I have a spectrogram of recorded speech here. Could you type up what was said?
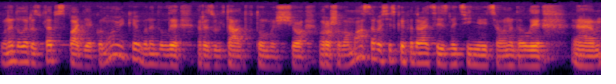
Вони дали результат в спаді економіки. Вони дали результат в тому, що грошова маса Російської Федерації знецінюється. Вони дали е,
